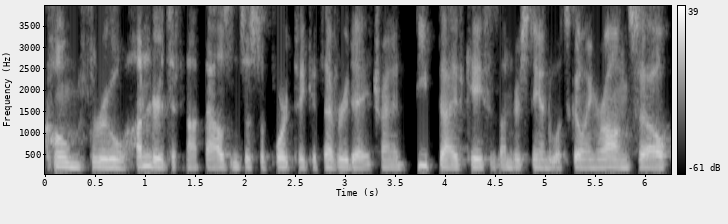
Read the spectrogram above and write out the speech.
comb through hundreds, if not thousands, of support tickets every day, trying to deep dive cases, understand what's going wrong. So,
